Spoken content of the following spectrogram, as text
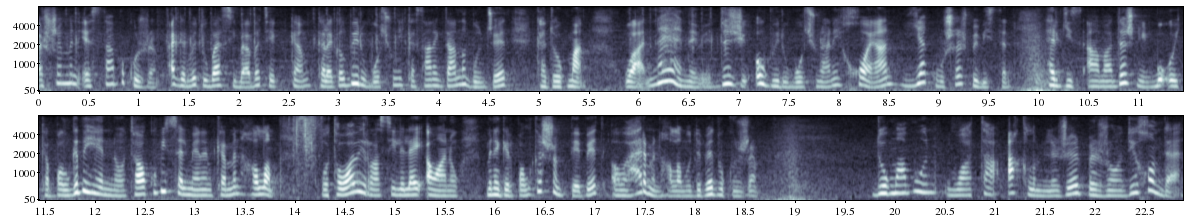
ئەشێ من ئێستا بکوژرێم ئەگەر بێتو باسی بابەتێک بکەم کە لەگەڵ بیر و بۆچوونی کەسانێکدا نەگونجێت کە دۆگمان، و نایانەوێت دژی ئەو بیرو بۆچونانەی خۆیان یەک وشەش ببیستن، هەرگیز ئامادەش نین بۆ ئەوەی کە بەڵگە بهێننەوە تاوەکو بیسەلمێنن کە من هەڵەم و تەواوی ڕاستی لە لای ئەوانە و من ئەگەر بەڵگەشم پێ بێت ئەوە هەر من هەڵەم و دەبێت بکوژرێم. دۆگمابوون واتە عەقڵم لە ژێر بەرژەوەندی خۆمدایە،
